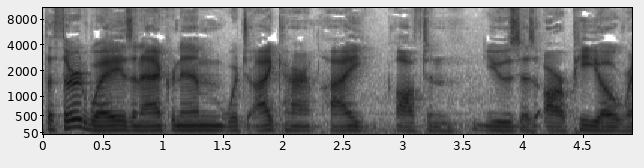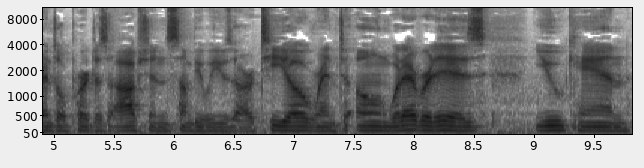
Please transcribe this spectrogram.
The third way is an acronym which I current, I often use as RPO, rental purchase option. Some people use RTO, rent to own, whatever it is. You can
